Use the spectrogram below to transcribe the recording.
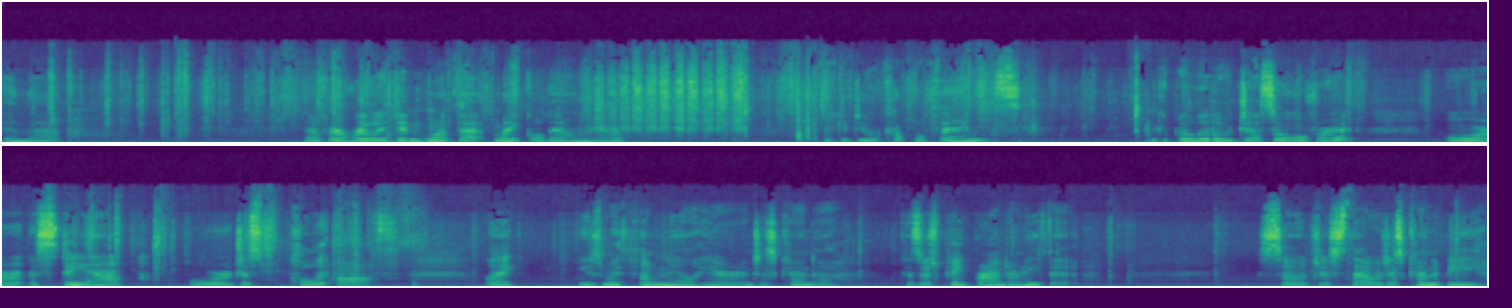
And that. Now if I really didn't want that Michael down there, I could do a couple things. I could put a little gesso over it or a stamp or just pull it off. Like use my thumbnail here and just kind of, because there's paper underneath it. So just, that would just kind of be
